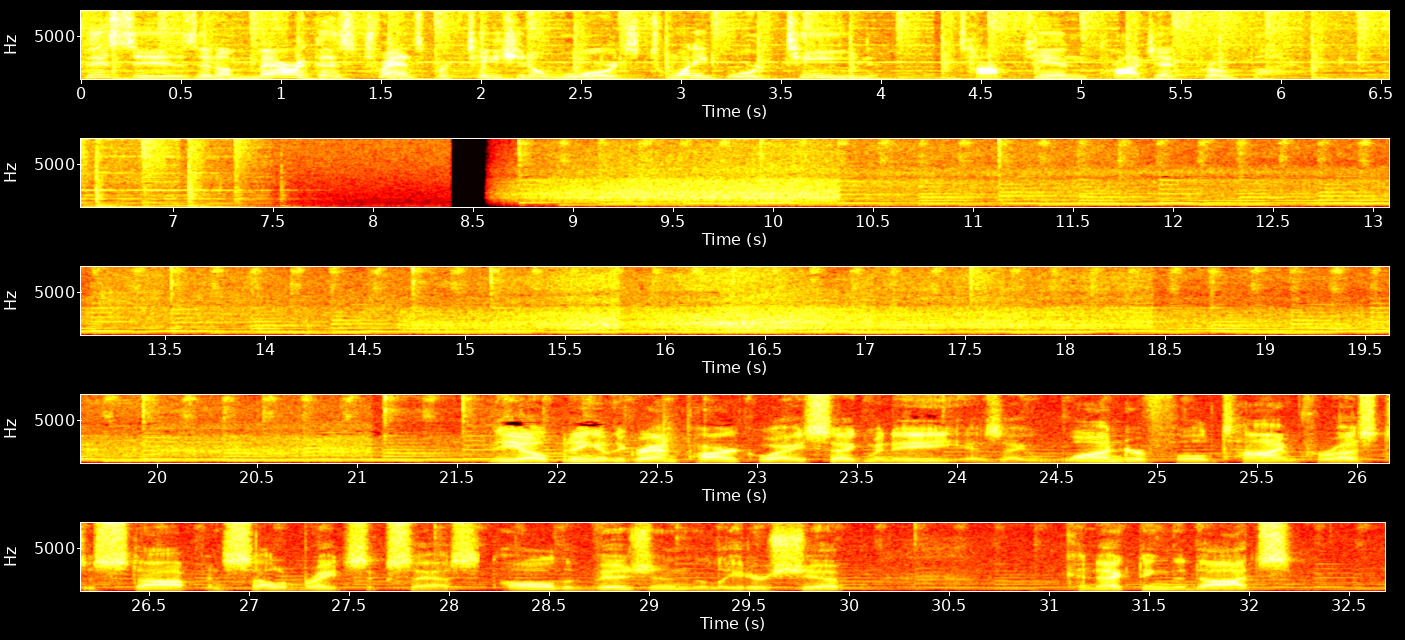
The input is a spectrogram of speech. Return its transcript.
This is an America's Transportation Awards 2014 Top 10 Project Profile. The opening of the Grand Parkway Segment E is a wonderful time for us to stop and celebrate success. All the vision, the leadership, connecting the dots.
